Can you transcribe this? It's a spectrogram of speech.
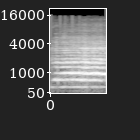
Bye.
